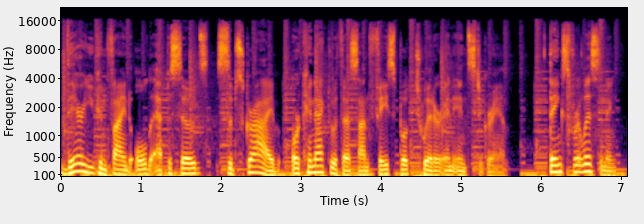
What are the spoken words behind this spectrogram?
There you can find old episodes, subscribe, or connect with us on Facebook, Twitter, and Instagram. Thanks for listening.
